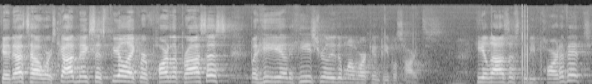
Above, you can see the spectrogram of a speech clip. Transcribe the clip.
Okay, that's how it works. God makes us feel like we're part of the process, but he, He's really the one working people's hearts. He allows us to be part of it,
